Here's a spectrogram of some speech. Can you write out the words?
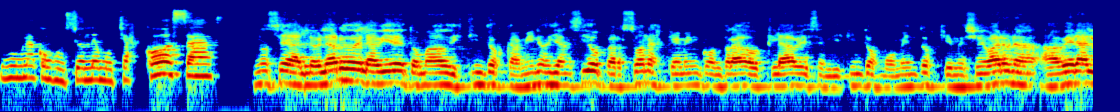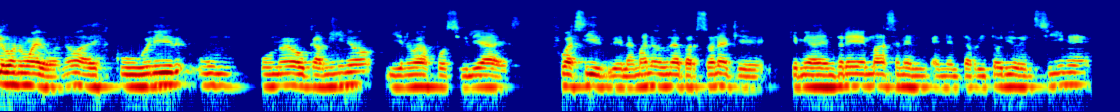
una conjunción de muchas cosas? No sé, a lo largo de la vida he tomado distintos caminos y han sido personas que me he encontrado claves en distintos momentos que me llevaron a, ver algo nuevo, ¿no? a descubrir un, nuevo camino y nuevas posibilidades. Fue así, de la mano de una persona que, me adentré más en el, en el territorio del cine,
